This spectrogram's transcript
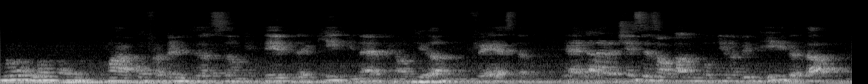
Num- numa confraternização que teve da equipe, né? Final de ano, festa. E aí a galera tinha se exaltado um pouquinho na bebida e tal.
